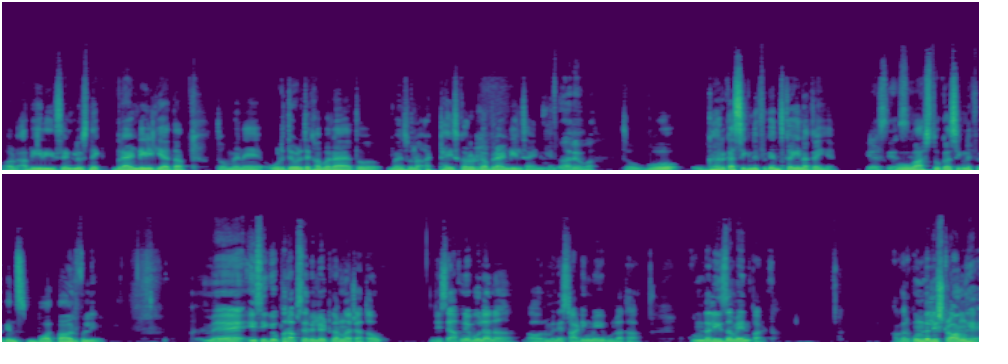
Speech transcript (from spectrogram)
और अभी रिसेंटली उसने एक ब्रांड डील किया था। तो मैंने उड़ते उड़ते खबर आया तो मैं सुना अट्ठाईस करोड़ का ब्रांड डील साइन किया। अरे वाह। तो वो घर का सिग्निफिकेंस कहीं ना कहीं है। यस यस वो वास्तु का सिग्निफिकेंस बहुत पावरफुल है मैं इसी के ऊपर आपसे रिलेट करना चाहता हूँ। जैसे आपने बोला ना और मैंने स्टार्टिंग में ही बोला था कुंडली इज़ द मेन पार्ट अगर कुंडली स्ट्रांग है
